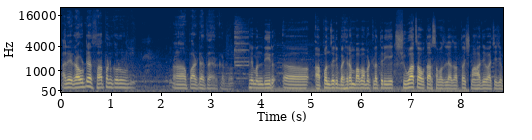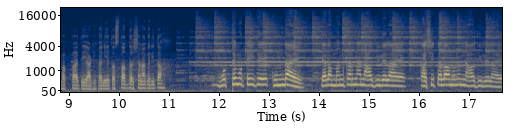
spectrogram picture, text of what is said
आणि रावट्या स्थापन करून पार्ट्या तयार करतात. हे मंदिर आपण जरी बहिरम बाबा म्हटलं तरी एक शिवाचा अवतार समजल्या जातं. महादेवाचे जे भक्त आहेत ते या ठिकाणी येत असतात दर्शनाकरिता. मोठे मोठे इथे कुंड आहे. त्याला मनकर्णा नाव दिलेलं आहे. काशी तलाव म्हणून नाव दिलेलं आहे.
